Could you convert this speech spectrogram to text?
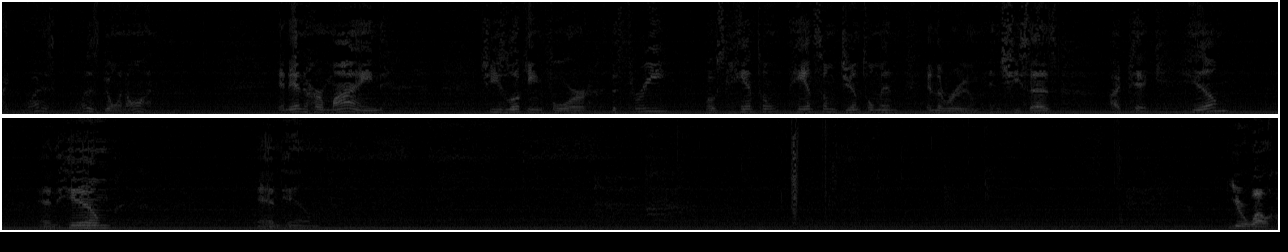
is, what is going on? And in her mind, she's looking for the three most handsome, handsome gentlemen in the room. And she says, I pick him and him and him. You're welcome.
